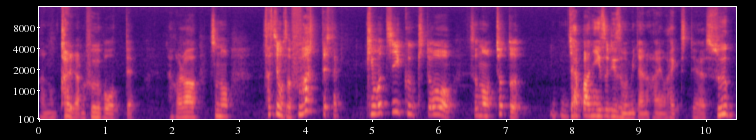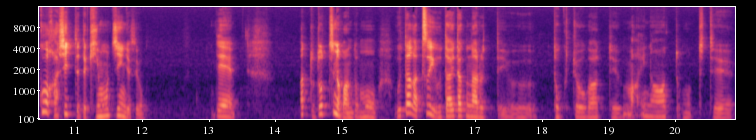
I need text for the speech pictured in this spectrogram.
あの、彼らの風貌って。だから、その、サチモスのふわってした気持ちいい空気と、その、ちょっと、ジャパニーズリズムみたいな範囲が入ってて、すっごい走ってて気持ちいいんですよ。で、あとどっちのバンドも歌がつい歌いたくなるっていう特徴があってうまいなって思ってて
